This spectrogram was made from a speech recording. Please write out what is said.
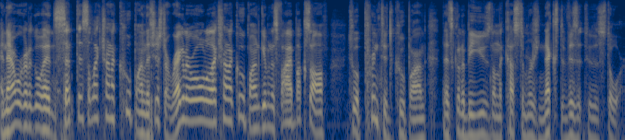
and now we're going to go ahead and set this electronic coupon that's just a regular old electronic coupon giving us five bucks off to a printed coupon that's going to be used on the customer's next visit to the store.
